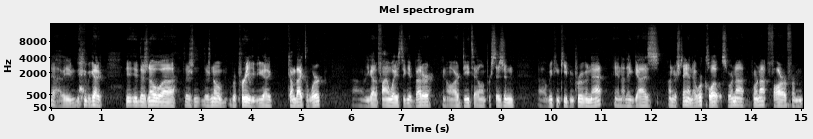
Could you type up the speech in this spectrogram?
Yeah, I mean, we got to. There's no uh, there's there's no reprieve. You got to come back to work. Uh, you got to find ways to get better. You know, our detail and precision, uh, we can keep improving that. And I think guys understand that we're close. We're not we're not far from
